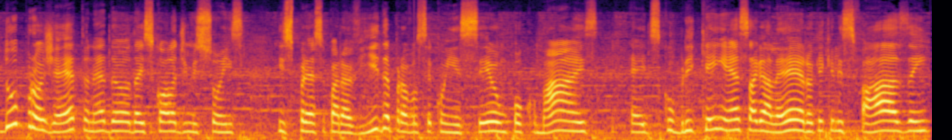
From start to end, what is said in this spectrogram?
do projeto, né, da, da Escola de Missões Expresso para a Vida, para você conhecer um pouco mais, é, descobrir quem é essa galera, o que, que eles fazem.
